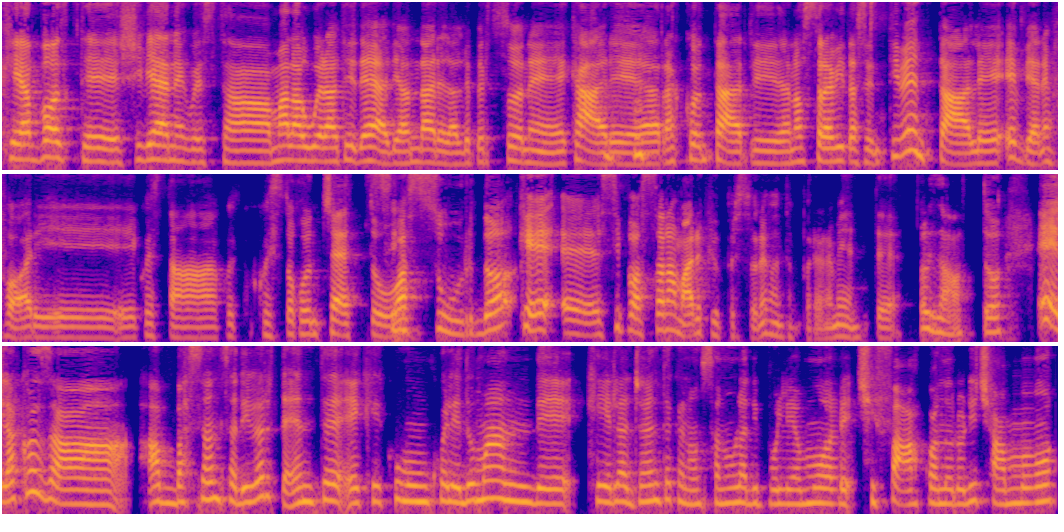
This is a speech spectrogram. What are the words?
che a volte ci viene questa malaugurata idea di andare dalle persone care a raccontargli la nostra vita sentimentale e viene fuori questa, questo concetto sì. assurdo che eh, si possano amare più persone contemporaneamente. Esatto. E la cosa abbastanza divertente è che comunque le domande che la gente che non sa nulla di poliamore ci fa quando lo diciamo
